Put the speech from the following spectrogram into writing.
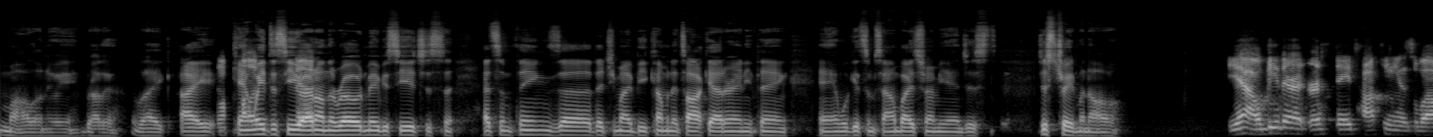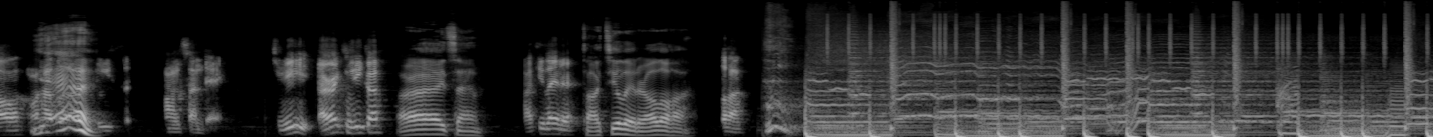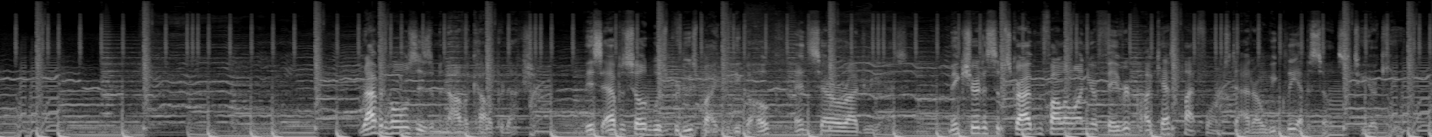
Mahalo nui, brother. Like I can't wait to see you out on the road. Maybe see you just at some things uh, that you might be coming to talk at or anything, and we'll get some sound bites from you and just just trade manao. Yeah, I'll be there at Earth Day talking as well. I'll Yeah. A booth on Sunday. Sweet. All right, Kawika. All right, Sam. Talk to you later. Talk to you later. Aloha. Aloha. Rabbit Holes is a Manawa Kau production. This episode was produced by Kawika Hoke and Sarah Rodriguez. Make sure to subscribe and follow on your favorite podcast platforms to add our weekly episodes to your queue.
